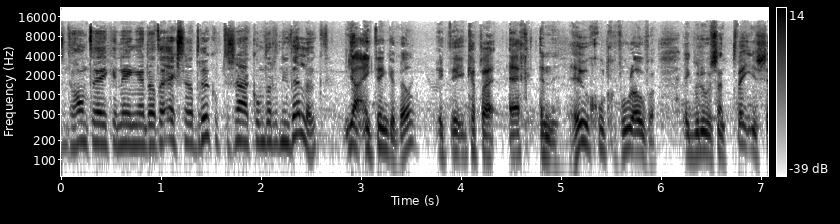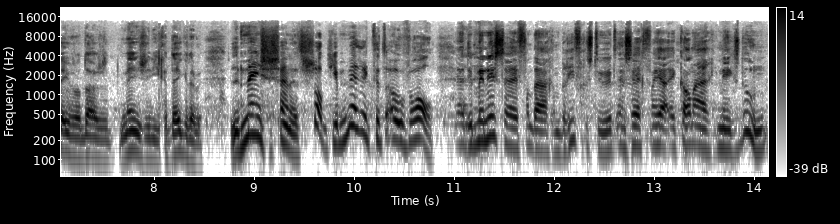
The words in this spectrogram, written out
72.000 handtekeningen dat er extra druk op de zaak komt dat het nu wel lukt? Ja, ik denk het wel. Ik, ik heb daar echt een heel goed gevoel over. Ik bedoel, er zijn 72.000 mensen die getekend hebben. De mensen zijn het zat. Je merkt het overal. Ja, de minister heeft vandaag een brief gestuurd en zegt van ja, ik kan eigenlijk niks doen.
